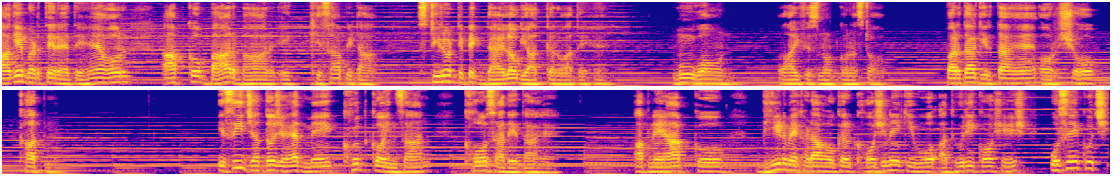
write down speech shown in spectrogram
आगे बढ़ते रहते हैं और आपको बार बार एक घिसा पिटा स्टीरियोटिपिक डायलॉग याद करवाते हैं। Move on life is not gonna stop पर्दा गिरता है और शो खत्म। इसी जद्दोजहद में खुद को इंसान खो सा देता है। अपने आप को भीड़ में खड़ा होकर खोजने की वो अधूरी कोशिश उसे कुछ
